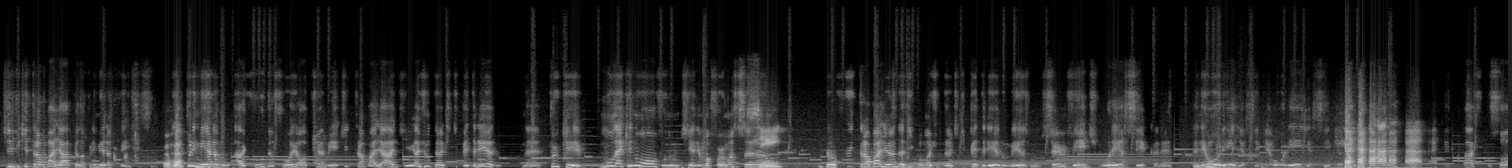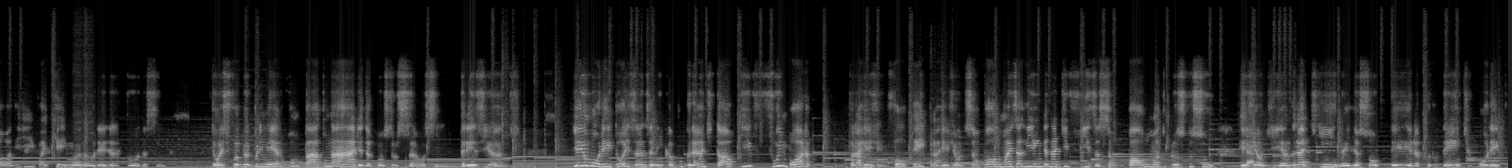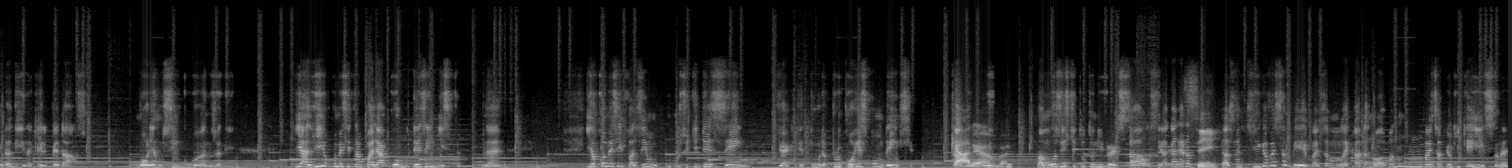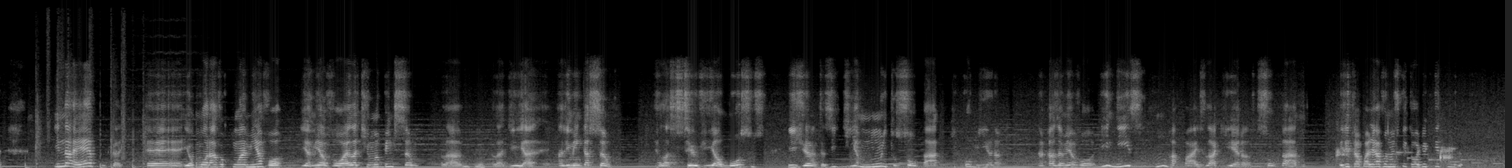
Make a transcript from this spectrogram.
tive que trabalhar pela primeira vez. Assim. Uhum. A primeira ajuda foi, obviamente, trabalhar de ajudante de pedreiro. Né? Porque moleque novo, não tinha nenhuma formação. Sim. Então eu fui trabalhando ali como ajudante de pedreiro mesmo, servente, orelha seca, né? Não é nem Uhum. orelha seca, é orelha seca. né? Debaixo do sol ali e vai queimando a orelha toda, assim. Então esse foi o meu primeiro contato na área da construção, assim, 13 anos. E aí eu morei dois anos ali em Campo Grande e tal, e fui embora para regi... voltei para a região de São Paulo, mas ali ainda na divisa São Paulo, Mato Grosso do Sul, região de Andradina, Ilha Solteira, Prudente, morei por ali naquele pedaço. Morei uns cinco anos ali. E ali eu comecei a trabalhar como desenhista, né? E eu comecei a fazer um curso de desenho de arquitetura por correspondência. Caramba! O famoso Instituto Universal, assim, a galera Sim. das antigas vai saber, mas a molecada nova não, não vai saber o que, que, é isso, né? E na época, é, eu morava com a minha avó, e a minha avó, ela tinha uma pensão ela, uhum. ela de alimentação. Ela servia almoços e jantas, e tinha muito soldado que comia na, na casa da minha avó. E nisso, um rapaz lá que era soldado, ele trabalhava no escritório de arquitetura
